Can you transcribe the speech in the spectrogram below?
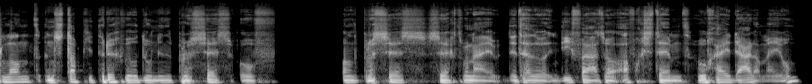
klant een stapje terug wil doen in het proces of van het proces zegt van nou, dit hadden we in die fase al afgestemd, hoe ga je daar dan mee om?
